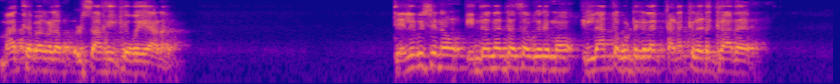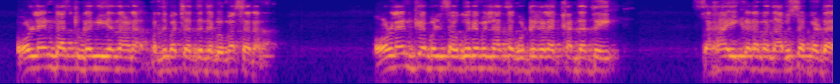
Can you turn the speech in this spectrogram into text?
മാധ്യമങ്ങളും ഉത്സാഹിക്കുകയാണ്. ടെലിവിഷനോ ഇന്റർനെറ്റ് സൗകര്യമോ ഇല്ലാത്ത കുട്ടികളെ കണക്കിലെടുക്കാതെ ഓൺലൈൻ ക്ലാസ് തുടങ്ങി എന്നാണ് പ്രതിപക്ഷത്തിന്റെ വിമർശനം. ഓൺലൈൻ കേബിൾ സൗകര്യമില്ലാത്ത കുട്ടികളെ കണ്ടെത്തി സഹായിക്കണമെന്ന് ആവശ്യപ്പെട്ട്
